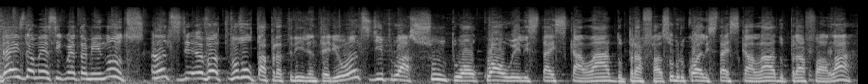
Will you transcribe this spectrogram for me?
10 da manhã, 50 minutos. Antes de. Eu vou, vou voltar para a trilha anterior. Antes de ir pro assunto ao qual ele está escalado para falar, sobre o qual ele está escalado para falar.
